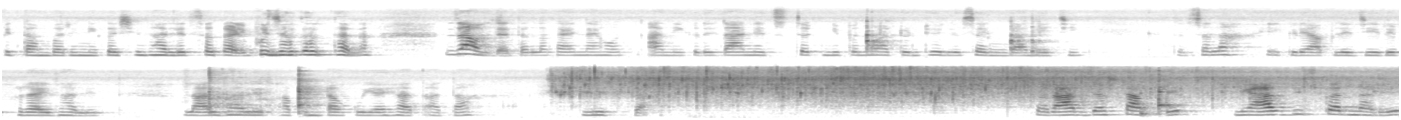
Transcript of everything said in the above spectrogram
पितांबरीने कशी झालेत सकाळी पूजा करताना. जाऊ द्या त्याला काय नाही होत. आणि इकडे दाण्याची चटणी पण वाटून ठेवली शेंगदाण्याची. तर चला इकडे आपले जिरे फ्राय झालेत. लाल झालेत आपण टाकूया ह्यात आता. मिरच्या. तर अर्ध्याच टाकते. मी अर्धीच करणार आहे.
